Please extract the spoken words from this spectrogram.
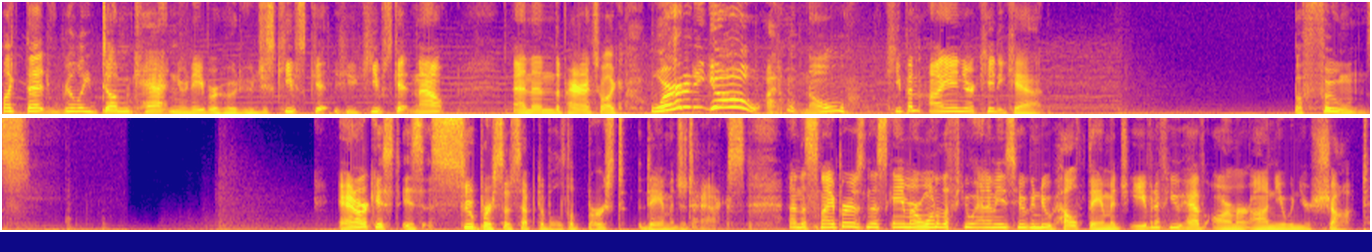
like that really dumb cat in your neighborhood who just keeps get he keeps getting out, and then the parents are like, "Where did he go? I don't know. Keep an eye on your kitty cat." Buffoons. Anarchist is super susceptible to burst damage attacks, and the snipers in this game are one of the few enemies who can do health damage even if you have armor on you when you're shot.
